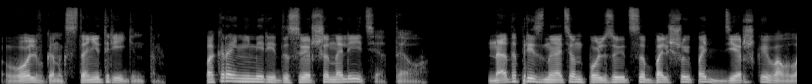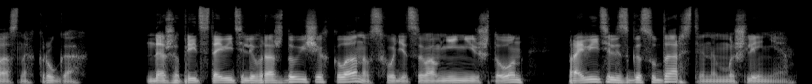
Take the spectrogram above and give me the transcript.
Вольфганг станет регентом. По крайней мере, до совершеннолетия Тео. Надо признать, он пользуется большой поддержкой во властных кругах. Даже представители враждующих кланов сходятся во мнении, что он правитель с государственным мышлением.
